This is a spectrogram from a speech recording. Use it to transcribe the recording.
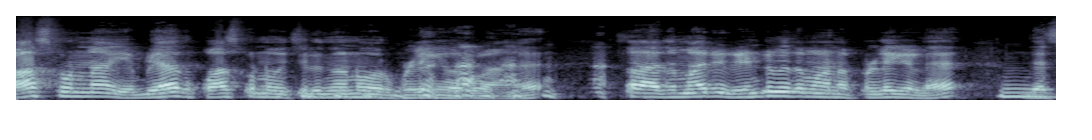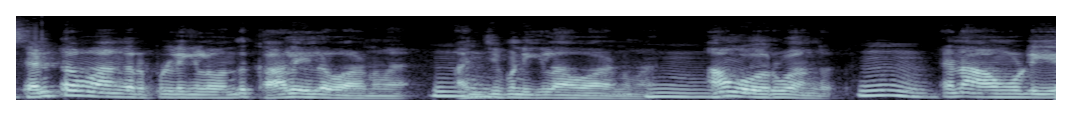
பாஸ் பண்ணா எப்படியாவது பாஸ் பண்ண வச்சிருங்கன்னு ஒரு பிள்ளைங்க வருவாங்க. ஸோ அது மாதிரி ரெண்டு விதமான பிள்ளைகளை இந்த சென்டம் வாங்குற பிள்ளைங்களை வந்து காலையில வாணுவேன் அஞ்சு மணிக்கெல்லாம் வாணுவேன் அவங்க வருவாங்க. ஏன்னா அவங்களுடைய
